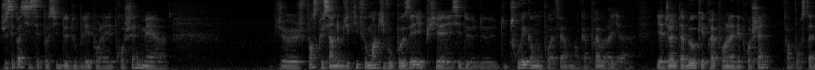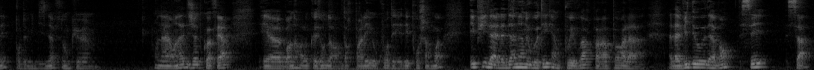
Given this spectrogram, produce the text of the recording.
je ne sais pas si c'est possible de doubler pour l'année prochaine, mais je, pense que c'est un objectif au moins qu'il faut poser et puis essayer de, trouver comment on pourrait faire. Donc après, voilà, il y a, y a, déjà le tableau qui est prêt pour l'année prochaine, enfin pour cette année, pour 2019. Donc on, a, on a déjà de quoi faire. Et euh, on aura l'occasion d'en reparler au cours des, prochains mois. Et puis la, dernière nouveauté que vous pouvez voir par rapport à la, la vidéo d'avant, c'est ça,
